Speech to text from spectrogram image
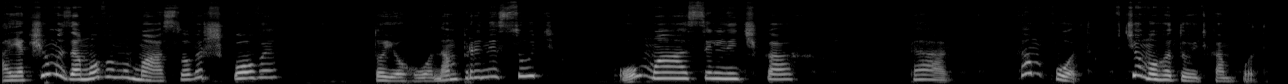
А якщо ми замовимо масло вершкове, то його нам принесуть у масельничках. Так, компот. В чому готують компот?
